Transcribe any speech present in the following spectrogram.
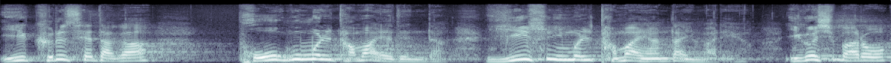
이 그릇에다가 복음을 담아야 된다. 예수님을 담아야 한다. 이 말이에요. 이것이 바로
